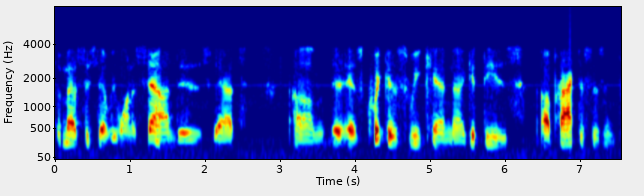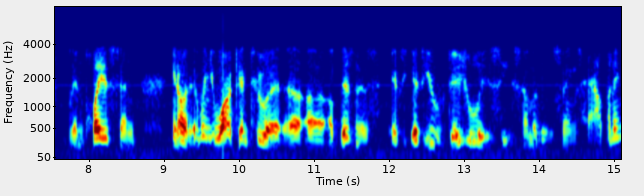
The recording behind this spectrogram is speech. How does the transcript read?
the message that we want to send: is that um, as quick as we can uh, get these uh, practices in, in place, and you know, when you walk into a, a, a business, if if you visually see some of these things happening,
